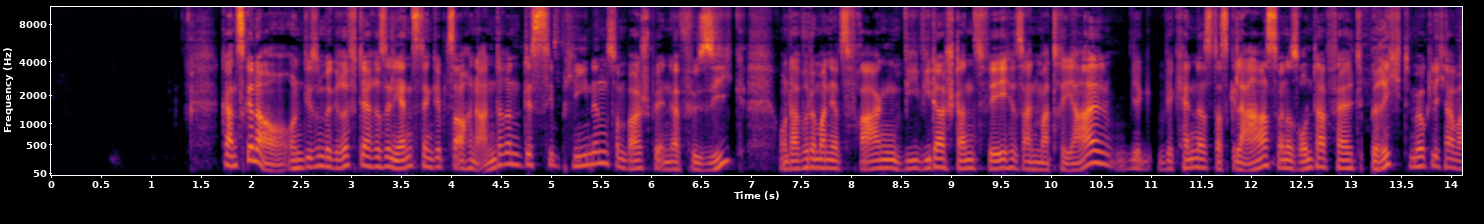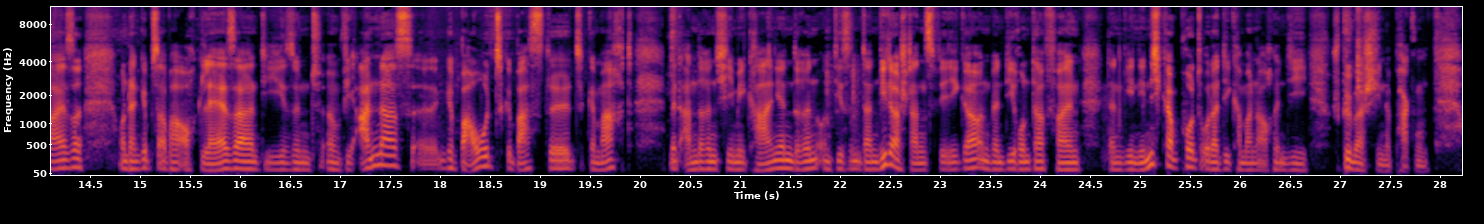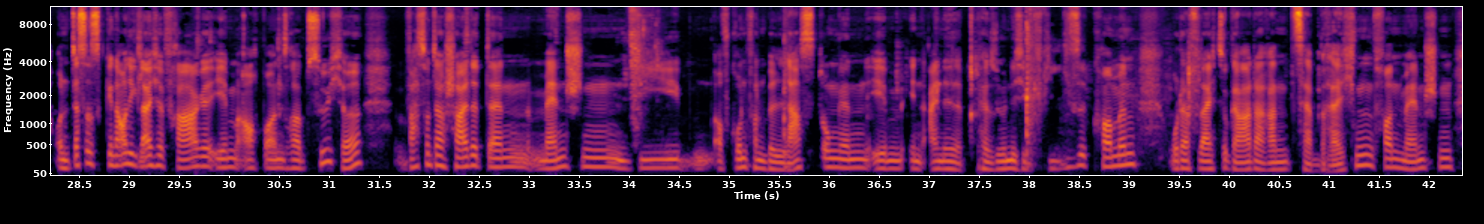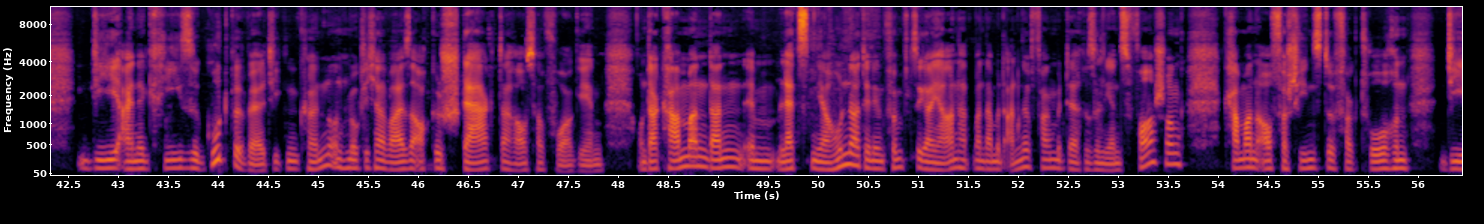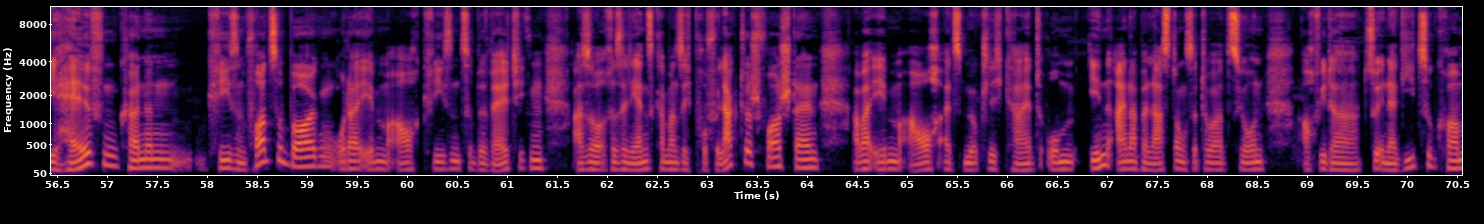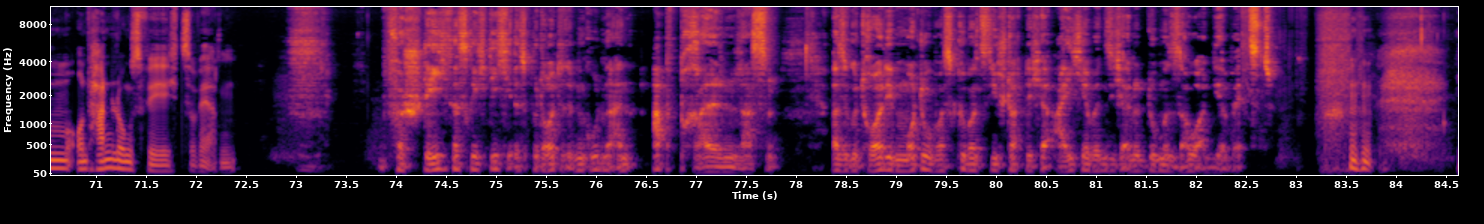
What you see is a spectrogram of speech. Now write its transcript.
Ganz genau. Und diesen Begriff der Resilienz, den gibt es auch in anderen Disziplinen, zum Beispiel in der Physik. Und da würde man jetzt fragen, wie widerstandsfähig ist ein Material? Wir, wir kennen das, das Glas, wenn es runterfällt, bricht möglicherweise. Und dann gibt es aber auch Gläser, die sind irgendwie anders äh, gebaut, gebastelt, gemacht, mit anderen Chemikalien drin und die sind dann widerstandsfähiger. Und wenn die runterfallen, dann gehen die nicht kaputt oder die kann man auch in die Spülmaschine packen. Und das ist genau die gleiche Frage eben auch bei unserer Psyche was unterscheidet denn Menschen, die aufgrund von Belastungen eben in eine persönliche Krise kommen oder vielleicht sogar daran zerbrechen von Menschen, die eine Krise gut bewältigen können und möglicherweise auch gestärkt daraus hervorgehen? Und da kam man dann im letzten Jahrhundert, in den 50er Jahren hat man damit angefangen mit der Resilienzforschung, kann man auf verschiedenste Faktoren, die helfen können, Krisen vorzubeugen oder eben auch Krisen zu bewältigen, bewältigen. Also Resilienz kann man sich prophylaktisch vorstellen, aber eben auch als Möglichkeit, um in einer Belastungssituation auch wieder zu Energie zu kommen und handlungsfähig zu werden. Verstehe ich das richtig? Es bedeutet im Grunde ein Abprallen lassen. Also getreu dem Motto, was kümmert die stattliche Eiche, wenn sich eine dumme Sau an dir wetzt?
